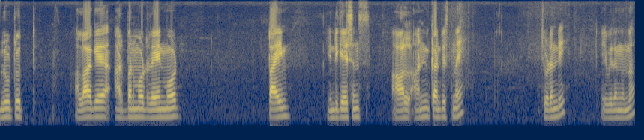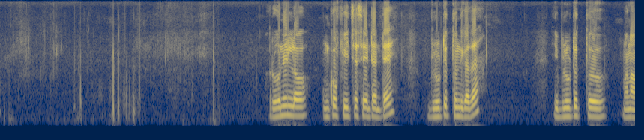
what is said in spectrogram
బ్లూటూత్ అలాగే urban mode rain mode time indications all అన్నీ కనిపిస్తున్నాయి. చూడండి ఏ విధంగా ఉందో. రోనిన్లో ఇంకో ఫీచర్స్ ఏంటంటే బ్లూటూత్ ఉంది కదా. ఈ బ్లూటూత్ మనం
